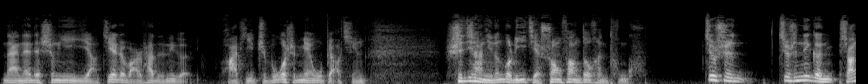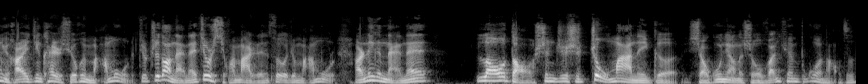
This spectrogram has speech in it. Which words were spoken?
奶奶的声音一样，接着玩她的那个滑梯，只不过是面无表情。实际上，你能够理解双方都很痛苦，就是就是那个小女孩已经开始学会麻木了，就知道奶奶就是喜欢骂人，所以我就麻木了。而那个奶奶唠叨，甚至是咒骂那个小姑娘的时候，完全不过脑子，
